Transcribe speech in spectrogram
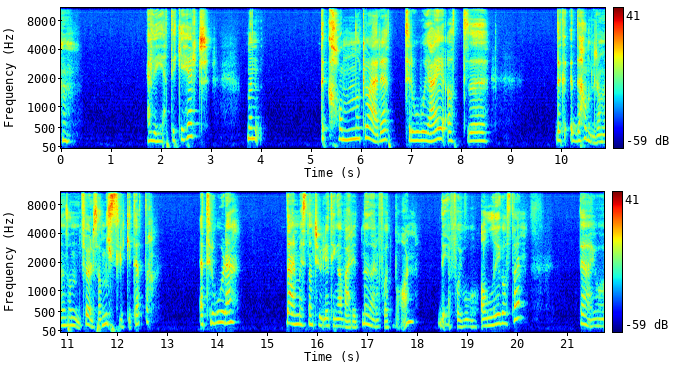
Hm. Jeg vet ikke helt. Men det kan nok være, tror jeg, at uh, det, det, handler om en sånn følelse av mislykkethet. Da. Jeg tror det. Det er den mest naturlige ting av verden, det der å få et barn. Det får jo alle i gåstegn. Det er jo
